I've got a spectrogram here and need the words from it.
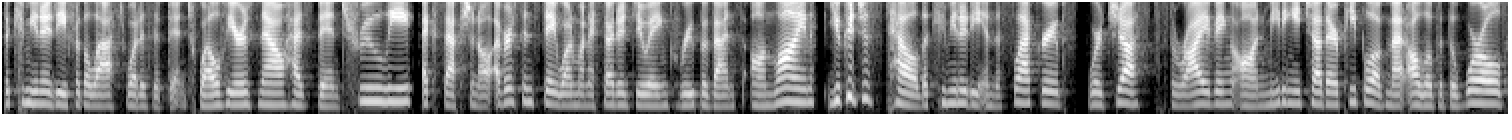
the community for the last what has it been? 12 years now has been truly exceptional. Ever since day 1 when I started doing group events online, you could just tell the community in the Slack groups were just thriving on meeting each other. People have met all over the world.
